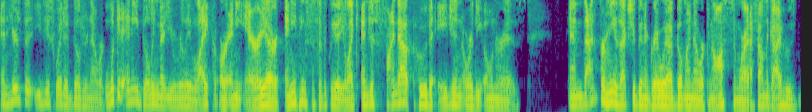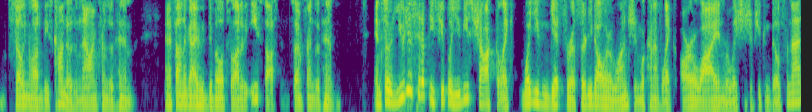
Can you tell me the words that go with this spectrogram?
And here's the easiest way to build your network. Look at any building that you really like or any area or anything specifically that you like and just find out who the agent or the owner is. And that for me has actually been a great way I've built my network in Austin where I found the guy who's selling a lot of these condos and now I'm friends with him. And I found a guy who develops a lot of the East Austin. So I'm friends with him. And so you just hit up these people, you'd be shocked at like what you can get for a $30 lunch and what kind of like ROI and relationships you can build from that.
